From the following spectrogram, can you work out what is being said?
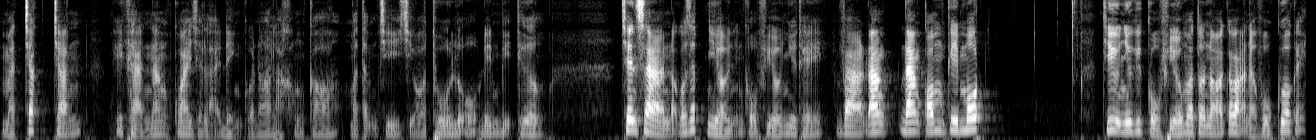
mà chắc chắn cái khả năng quay trở lại đỉnh của nó là không có, mà thậm chí chỉ có thua lỗ đến bị thương. Trên sàn nó có rất nhiều những cổ phiếu như thế và đang đang có một cái mốt. Ví dụ như cái cổ phiếu mà tôi nói các bạn ở Phú Quốc ấy,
